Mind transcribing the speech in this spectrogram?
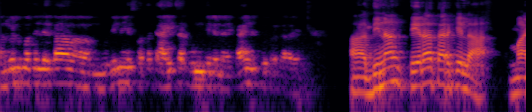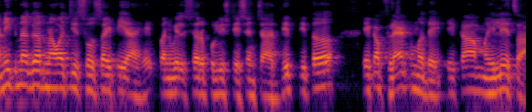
पनवेलमधील एका मुलीने स्वतःच्या आईचा खून केलेला आहे. काय नक्की प्रकार आहे? दिनांक तेरा तारखेला माणिकनगर नावाची सोसायटी आहे पनवेल शहर पोलीस स्टेशनच्या हद्दीत. तिथं एका फ्लॅटमध्ये एका महिलेचा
